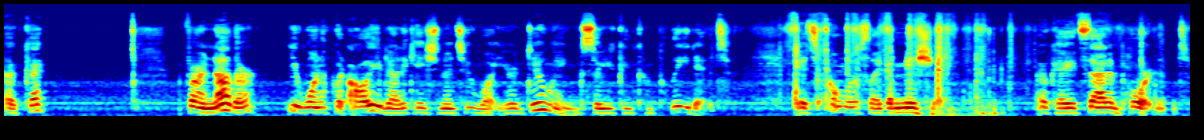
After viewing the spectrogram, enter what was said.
okay? For another, you want to put all your dedication into what you're doing so you can complete it. It's almost like a mission, okay? It's that important.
